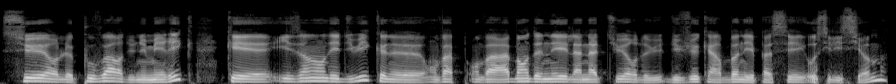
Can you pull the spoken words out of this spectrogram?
sur le pouvoir du numérique qu'ils en ont déduit que euh, on va on va abandonner la nature du, du vieux carbone et passer au silicium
